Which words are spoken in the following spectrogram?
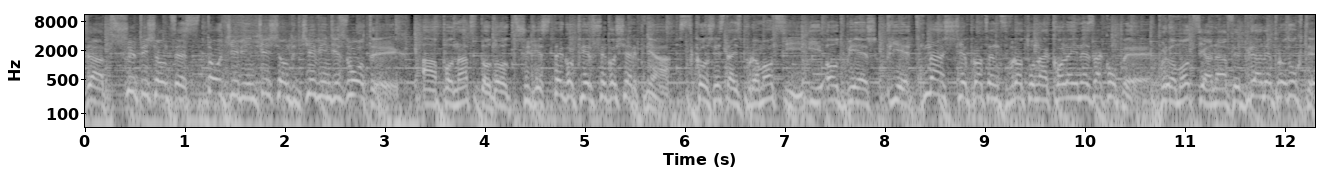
za 3199 zł. A ponadto do 31 sierpnia skorzystaj z promocji i odbierz 15% zwrotu na kolejne zakupy. Promocja na wybrane produkty.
